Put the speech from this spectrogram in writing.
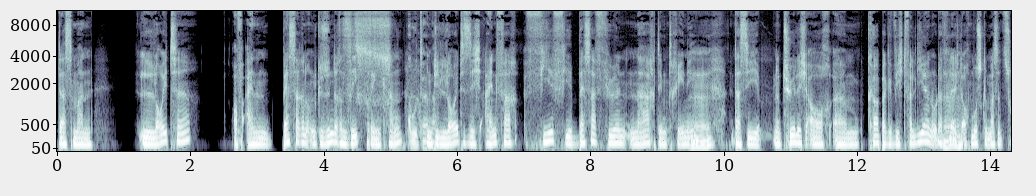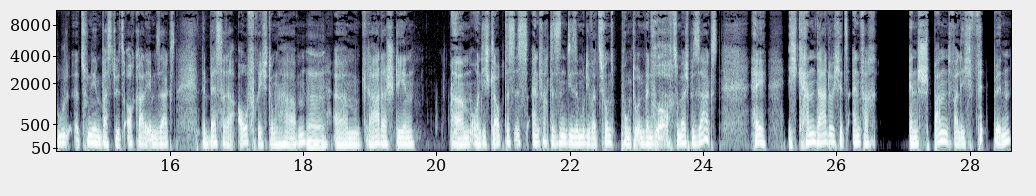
dass man Leute auf einen besseren und gesünderen Weg bringen kann So gut, und die. Leute sich einfach viel, viel besser fühlen nach dem Training, Mhm. dass sie natürlich auch ähm, Körpergewicht verlieren oder vielleicht Mhm. auch Muskelmasse zu, äh, zunehmen, was du jetzt auch gerade eben sagst, eine bessere Aufrichtung haben, Mhm. ähm, gerader stehen. Ähm, und ich glaube, das ist einfach, das sind diese Motivationspunkte. Und wenn du auch zum Beispiel sagst, hey, ich kann dadurch jetzt einfach entspannt, weil ich fit bin,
